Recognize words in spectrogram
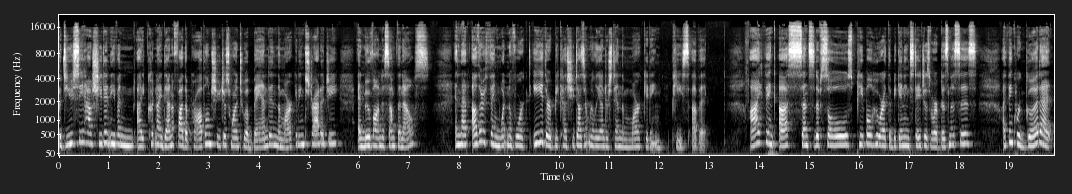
But do you see how she didn't even, I couldn't identify the problem? She just wanted to abandon the marketing strategy and move on to something else. And that other thing wouldn't have worked either because she doesn't really understand the marketing piece of it. I think us sensitive souls, people who are at the beginning stages of our businesses, I think we're good at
